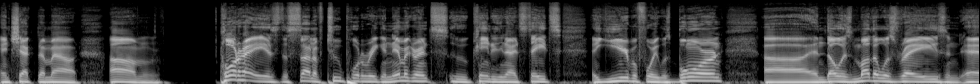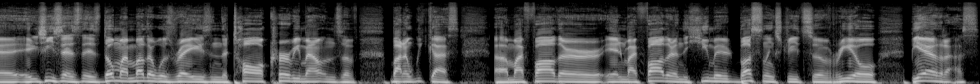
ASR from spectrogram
and check them out. Um, Jorge is the son of two Puerto Rican immigrants who came to the United States a year before he was born. Uh, and though his mother was raised, and uh, she says, as though my mother was raised in the tall, curvy mountains of Barranquitas, uh, my father and my father in the humid, bustling streets of Rio Piedras.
